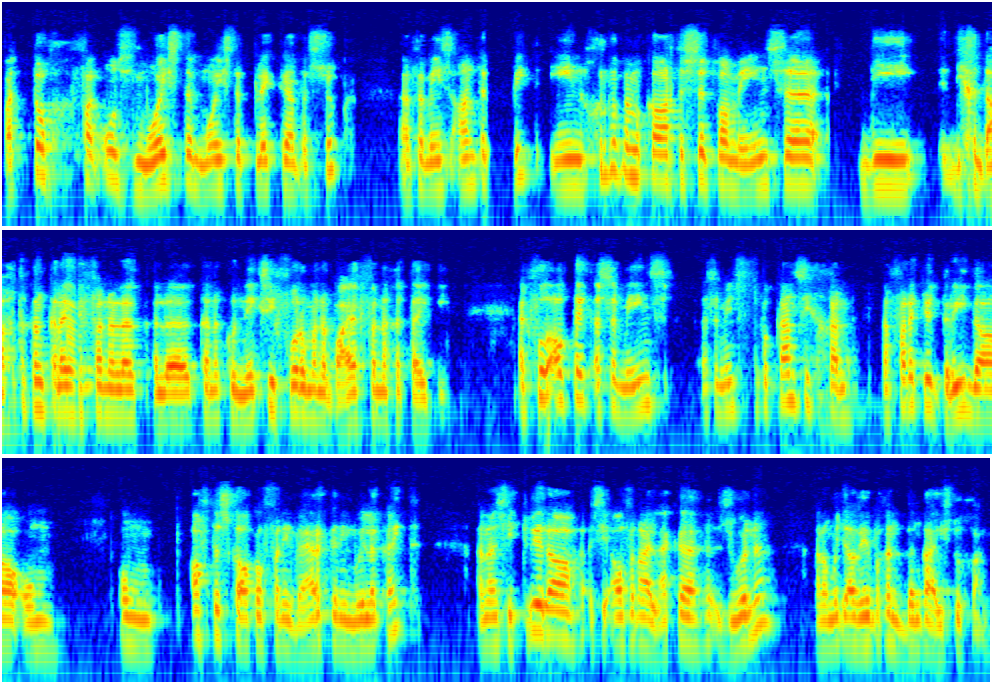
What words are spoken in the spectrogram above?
wat tog van ons mooiste mooiste plekke besoek en vir mense aan te bied en groepe bymekaar te sit waar mense die die gedagte kan kry van hulle hulle kan 'n koneksie vorm in 'n baie vinnige tydjie. Ek voel altyd as 'n mens as 'n mens op vakansie gaan, dan vat dit jou 3 dae om om af te skakel van die werk en die moeilikheid. En as jy 2 dae is jy al van daai lekker sone en dan moet jy alweer begin dink huis toe gaan.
